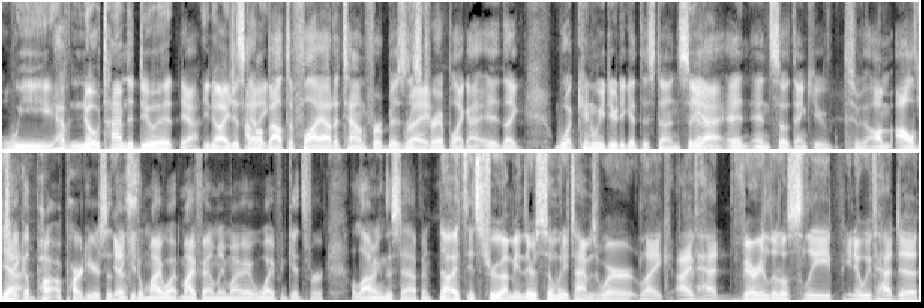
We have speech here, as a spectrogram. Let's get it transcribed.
We have no time to do it. yeah, you know, I just I'm about to fly out of town for a business Right. trip. Like, I like, what can we do to get this done? So yeah, Yeah. and and so thank you to. Um, I'll take a, a part here. So thank you to my wife, my family, my wife and kids for allowing this to happen. No, it's it's true. I mean, there's so many times where like I've had very little sleep. You know, we've had to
